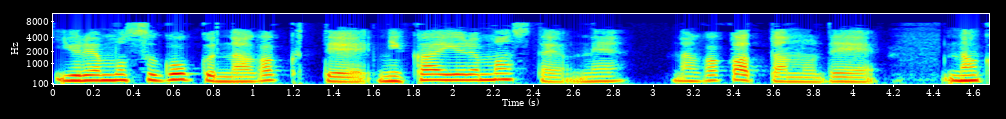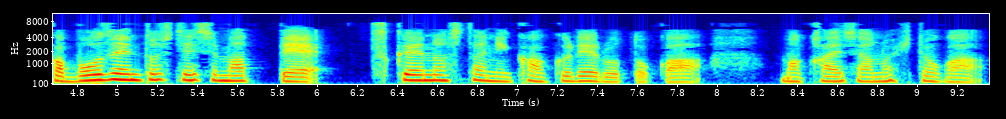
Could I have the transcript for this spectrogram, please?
揺れもすごく長くて2回揺れましたよね。長かったので、なんか呆然としてしまって、机の下に隠れろとか、まあ会社の人が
